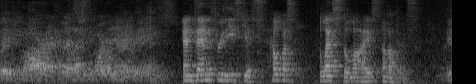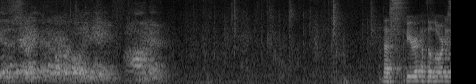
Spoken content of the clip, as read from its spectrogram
good you are at blessing ordinary things. And then through these gifts, help us bless the lives of others. In the strength of your holy name. Amen. The Spirit of the Lord is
